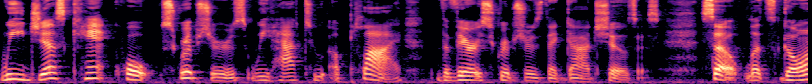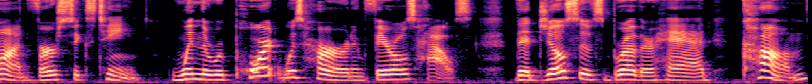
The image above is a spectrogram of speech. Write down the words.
we just can't quote scriptures, we have to apply the very scriptures that God shows us. So let's go on. Verse 16. When the report was heard in Pharaoh's house that Joseph's brother had come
